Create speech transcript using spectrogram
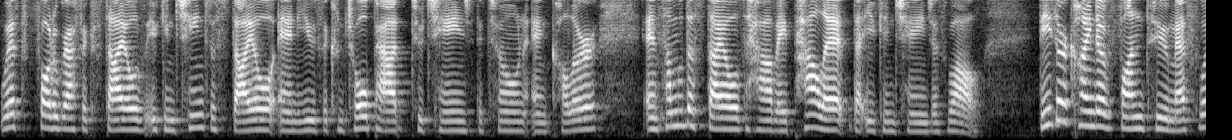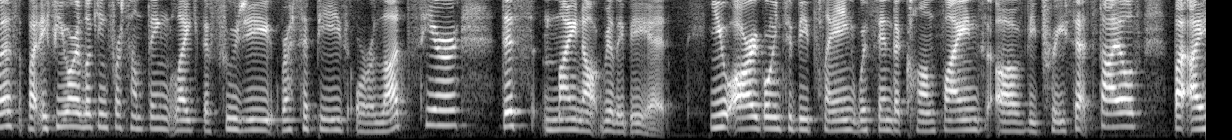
With photographic styles, you can change the style and use the control pad to change the tone and color. And some of the styles have a palette that you can change as well. These are kind of fun to mess with, but if you are looking for something like the Fuji recipes or LUTs here, this might not really be it. You are going to be playing within the confines of the preset styles, but I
